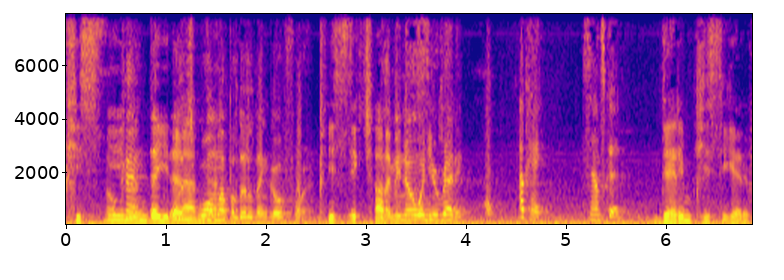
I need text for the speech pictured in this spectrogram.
Pisliğin Okay, önde giden let's hem warm de. up a little then go for it. Pislik çarpı Let me know when you're ready. Okay, sounds good. Derin pislik herif.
